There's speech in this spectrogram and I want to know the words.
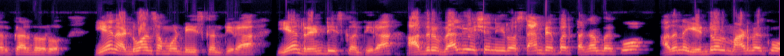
ಸರ್ಕಾರದವರು. ಏನ್ ಅಡ್ವಾನ್ಸ್ ಅಮೌಂಟ್ ಇಸ್ಕೊಂತೀರಾ? ಏನ್ ರೆಂಟ್ ಇಸ್ಕೊಂತೀರಾ? ಅದ್ರ ವ್ಯಾಲ್ಯೂಯೇಷನ್ ಇರೋ ಸ್ಟಾಂಪ್ ಪೇಪರ್ ತಗೊಬೇಕು, ಅದನ್ನ ಎನ್ರೋಲ್ ಮಾಡ್ಬೇಕು.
